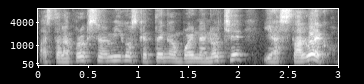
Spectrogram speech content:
Hasta la próxima amigos, que tengan buena noche y hasta luego.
